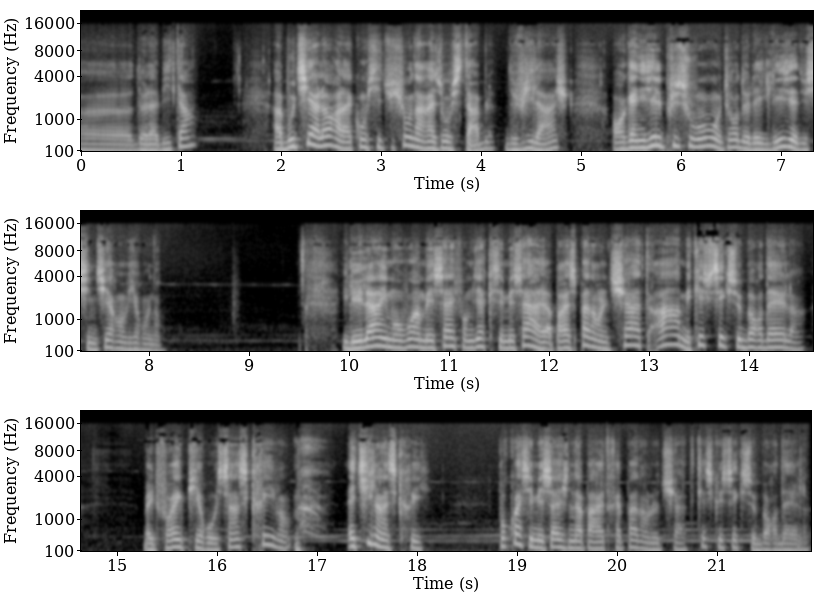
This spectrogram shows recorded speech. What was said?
euh, de l'habitat aboutit alors à la constitution d'un réseau stable de villages organisés le plus souvent autour de l'église et du cimetière environnant. Il est là, il m'envoie un message pour me dire que ces messages apparaissent pas dans le chat. Ah, mais qu'est-ce que c'est que ce bordel? Bah, Il faudrait que Pierrot s'inscrive. hein. Est-il inscrit? Pourquoi ces messages n'apparaîtraient pas dans le chat? Qu'est-ce que c'est que ce bordel?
